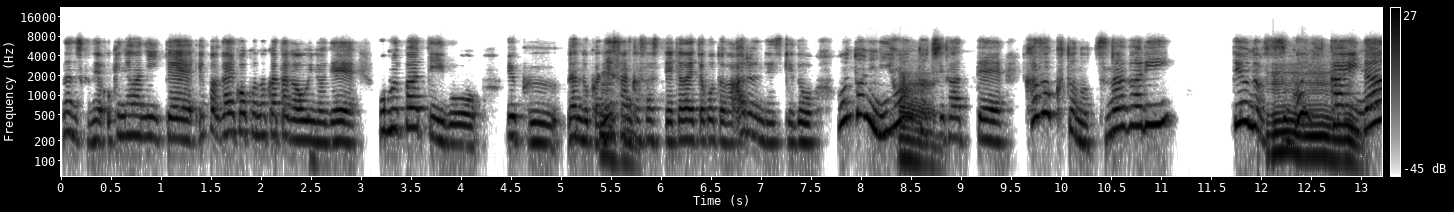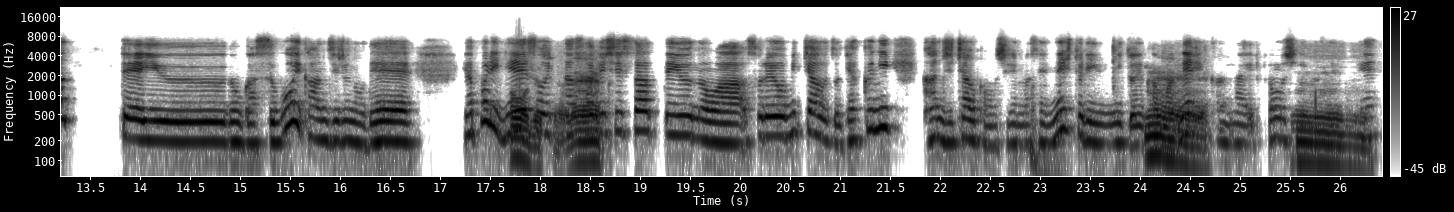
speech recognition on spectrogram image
なんですかね、沖縄にいて、やっぱ外国の方が多いので、ホームパーティーをよく何度かね、参加させていただいたことがあるんですけど、本当に日本と違って、家族とのつながりっていうのがすごい深いなっていうのがすごい感じるので、やっぱりねそう、いった寂しさっていうのは、それを見ちゃうと逆に感じちゃうかもしれませんね。一人にというか、まあね、ね考えるかもしれませんね。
